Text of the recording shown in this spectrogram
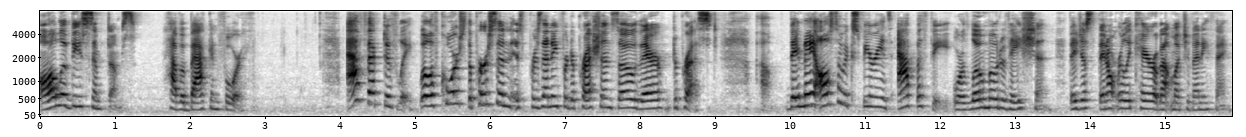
All of these symptoms have a back and forth. Affectively, well, of course, the person is presenting for depression, so they're depressed. Um, they may also experience apathy or low motivation. They just they don't really care about much of anything.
